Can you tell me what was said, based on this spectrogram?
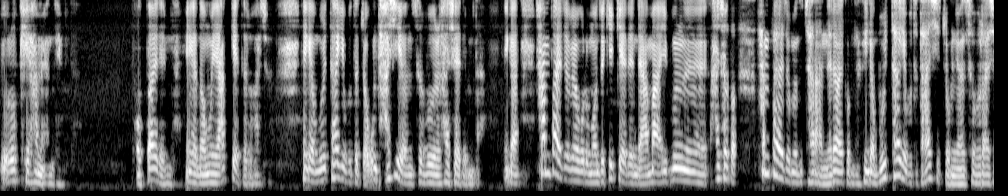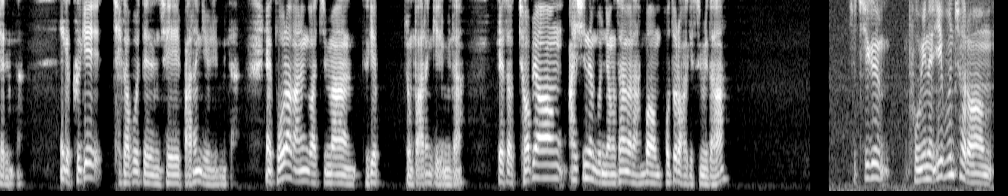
이렇게 하면 안 됩니다. 더 떠야 됩니다. 그러니까 너무 얕게 들어가죠. 그러니까 물타기부터 조금 다시 연습을 하셔야 됩니다. 그러니까 한팔 저벽으로 먼저 깊게 해야 되는데 아마 이분은 하셔도 한팔 저벽도 잘 안 내려갈 겁니다. 그러니까 물타기부터 다시 좀 연습을 하셔야 됩니다. 그러니까 그게 제가 볼 때는 제일 빠른 길입니다. 그냥 돌아가는 것 같지만 그게 좀 빠른 길입니다. 그래서 저병 하시는 분 영상을 한번 보도록 하겠습니다. 지금 보이는 이분처럼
